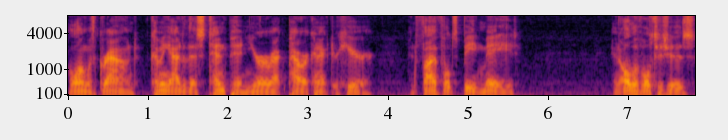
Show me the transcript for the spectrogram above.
along with ground coming out of this 10-pin Eurorack power connector here, and 5 volts being made, and all the voltages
